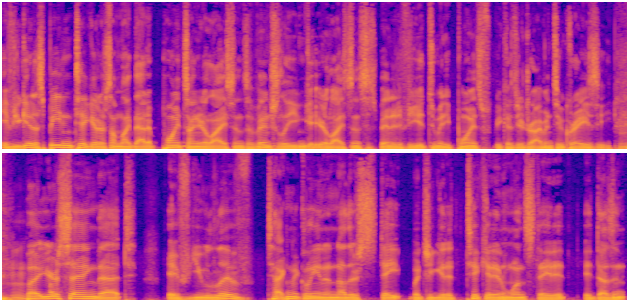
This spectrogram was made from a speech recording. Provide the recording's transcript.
if you get a speeding ticket or something like that, it points on your license. Eventually, you can get your license suspended if you get too many points because you're driving too crazy. Mm-hmm. But you're saying that if you live technically in another state, but you get a ticket in one state, it, it doesn't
